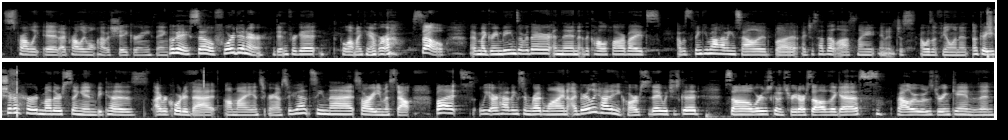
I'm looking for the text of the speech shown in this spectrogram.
It's probably it. I probably won't have a shake or anything. Okay, so for dinner, I didn't forget to pull out my camera. So I have my green beans over there and then the cauliflower bites I was thinking about having a salad, but I just had that last night and it just, I wasn't feeling it. Okay, you should have heard mother singing because I recorded that on my Instagram. So if you haven't seen that, sorry you missed out. But we are having some red wine. I barely had any carbs today, which is good. So we're just gonna treat ourselves, I guess. Valerie was drinking and then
